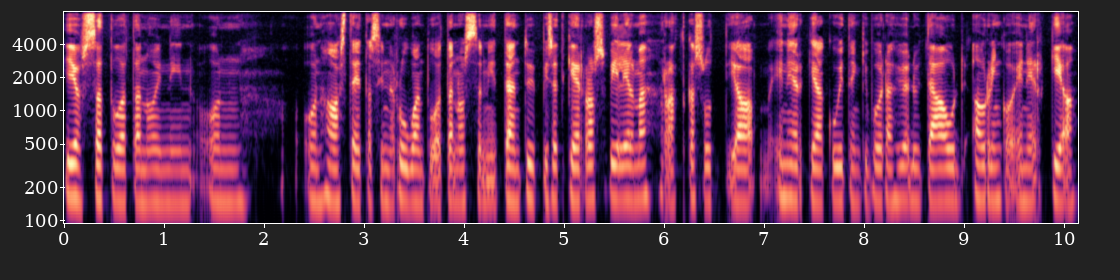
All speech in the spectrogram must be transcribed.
jossa tuota noin, niin on, on haasteita sinne ruoantuotannossa, niin tämän tyyppiset kerrosviljelmäratkaisut ja energiaa kuitenkin voidaan hyödyntää aurinkoenergiaa.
